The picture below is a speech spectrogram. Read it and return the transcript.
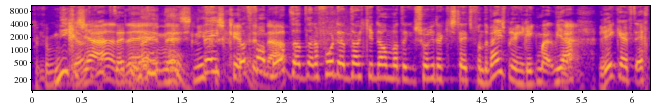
Ik Niet Ja? gescript, Ja, nee, Nee, nee, het is niet nee, gescript, Dat valt me op. inderdaad. Dat, daarvoor dat, dat je dan, wat ik, sorry dat je steeds van de wijs brengt, Rick. Maar ja, Ja. Rick heeft echt,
